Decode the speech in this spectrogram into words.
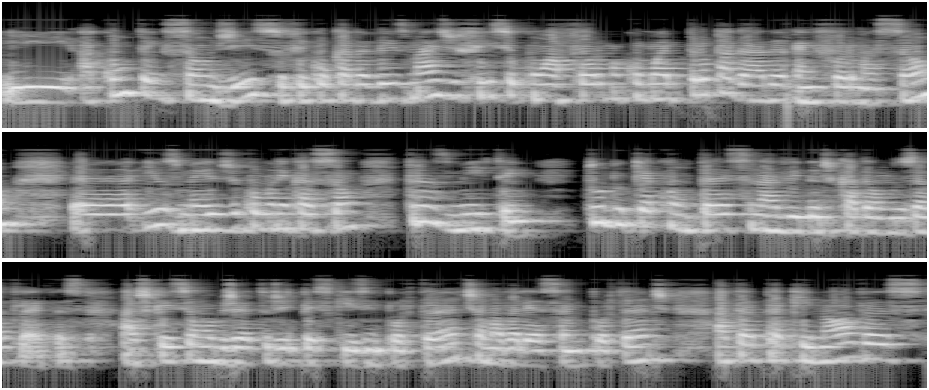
E a contenção disso ficou cada vez mais difícil com a forma como é propagada a informação eh, e os meios de comunicação transmitem tudo o que acontece na vida de cada um dos atletas. Acho que esse é um objeto de pesquisa importante, é uma avaliação importante, até para que novas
